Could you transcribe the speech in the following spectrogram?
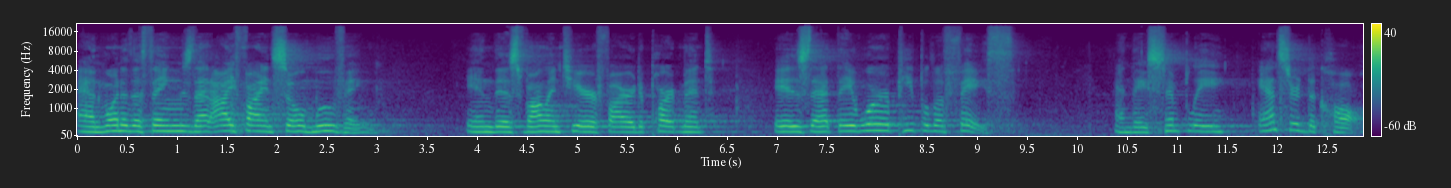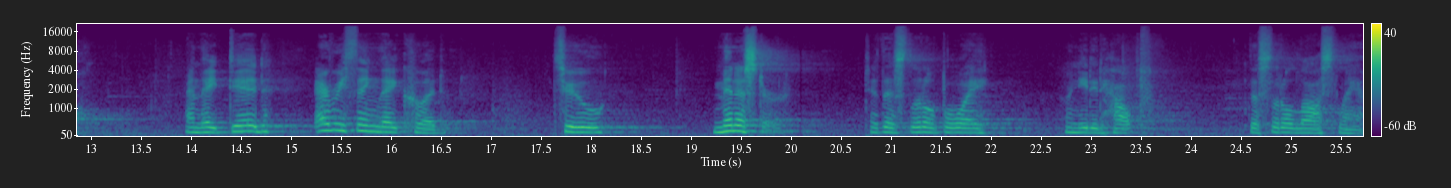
And one of the things that I find so moving in this volunteer fire department is that they were people of faith and they simply answered the call and they did everything they could to minister to this little boy who needed help, this little lost lamb.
